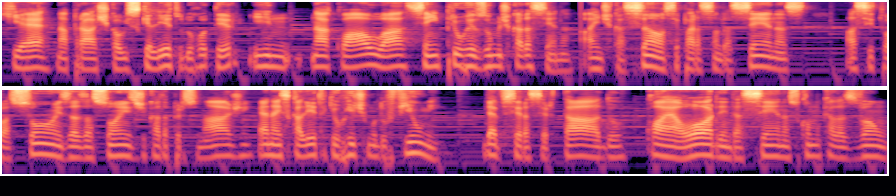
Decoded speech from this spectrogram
que é, na prática, o esqueleto do roteiro, e na qual há sempre o resumo de cada cena. A indicação, a separação das cenas, as situações, as ações de cada personagem. É na escaleta que o ritmo do filme deve ser acertado, qual é a ordem das cenas, como que elas vão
